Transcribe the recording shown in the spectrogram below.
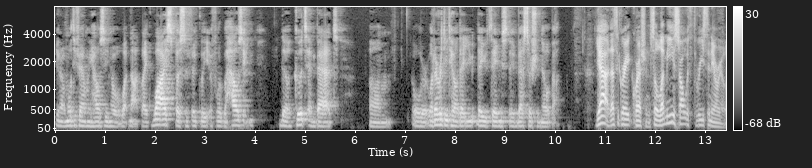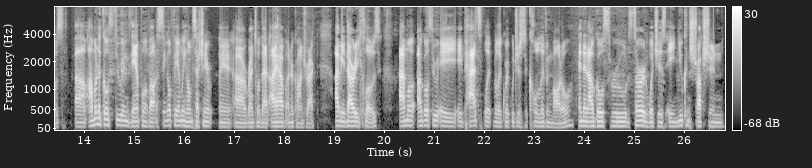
you know multifamily housing or whatnot. Like why specifically affordable housing, the goods and bad, um, or whatever detail that you that you think the investor should know about. Yeah, that's a great question. So let me start with three scenarios. Uh, I'm going to go through an example about a single family home section uh, rental that I have under contract. I mean, that already closed. I'm a, I'll go through a, a PadSplit really quick, which is a co-living model. And then I'll go through third, which is a new construction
